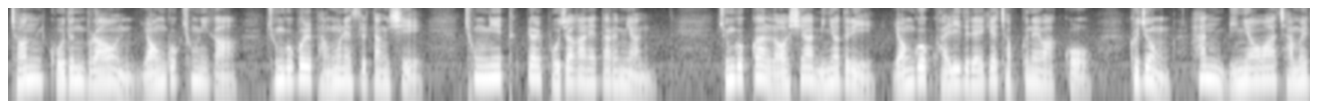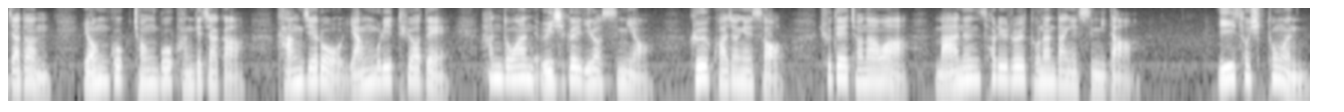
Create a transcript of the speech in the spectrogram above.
전 고든 브라운 영국 총리가 중국을 방문했을 당시 총리 특별 보좌관에 따르면 중국과 러시아 미녀들이 영국 관리들에게 접근해왔고 그중 한 미녀와 잠을 자던 영국 정부 관계자가 강제로 약물이 투여돼 한동안 의식을 잃었으며 그 과정에서 휴대전화와 많은 서류를 도난당했습니다. 이 소식통은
